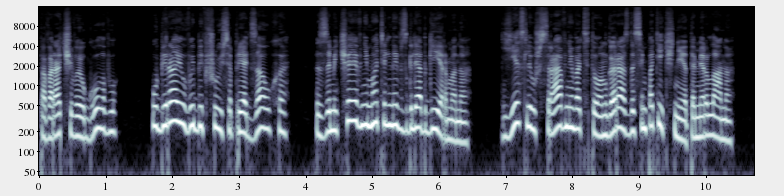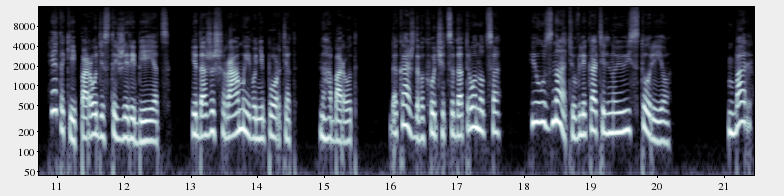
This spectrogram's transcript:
Поворачиваю голову, Убираю выбившуюся прядь за ухо, замечая внимательный взгляд Германа. Если уж сравнивать, то он гораздо симпатичнее Тамерлана. Этакий породистый жеребец. И даже шрамы его не портят. Наоборот. До каждого хочется дотронуться и узнать увлекательную историю. Бар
